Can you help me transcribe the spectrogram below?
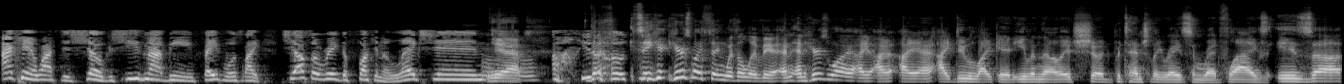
I can't watch this show because she's not being faithful. It's like she also rigged a fucking election. Yeah. you know, See, here's my thing with Olivia, and, and here's why I, I, I, I do like it, even though it should potentially raise some red flags, is uh,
